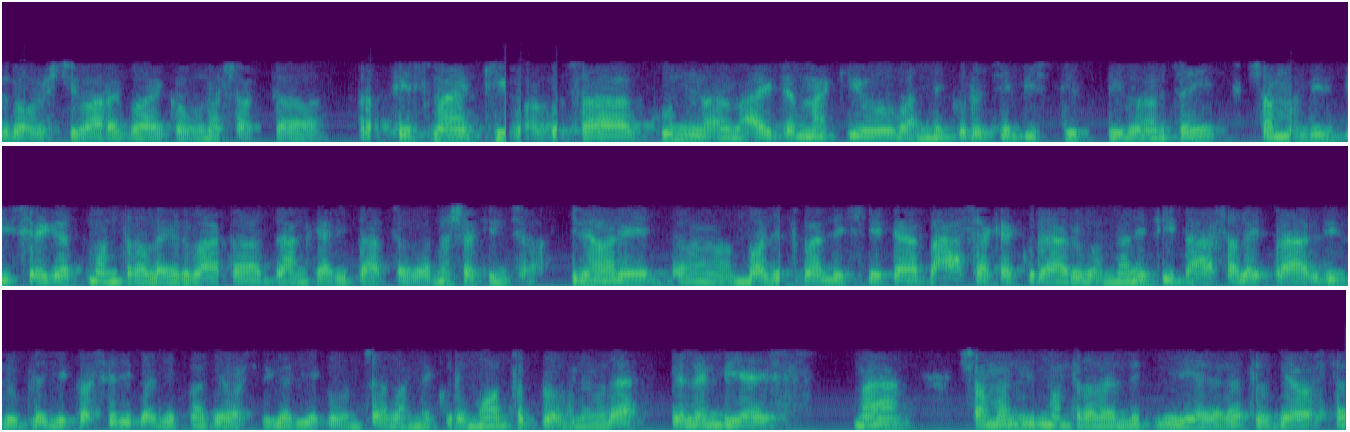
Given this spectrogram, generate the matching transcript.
प्रविष्टि भएर गएको हुन सक्छ। र त्यसमा के भएको छ कुन आइटममा के हो भन्ने कुरो चाहिँ विस्तृत विवरण चाहिँ सम्बन्धित विषयगत मन्त्रालयहरूबाट जानकारी प्राप्त गर्न सकिन्छ। किनभने बजेटमा लेखिएका भाषाका कुराहरू भन्दा नि ती भाषालाई प्राविधिक रूपले चाहिँ कसरी बजेटमा व्यवस्थित गरिएको हुन्छ भन्ने कुरो महत्वपूर्ण हुने हुँदा एलएनडिआइएसमा सम्बन्धित मन्त्रालयले पनि हेरेर त्यो व्यवस्था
